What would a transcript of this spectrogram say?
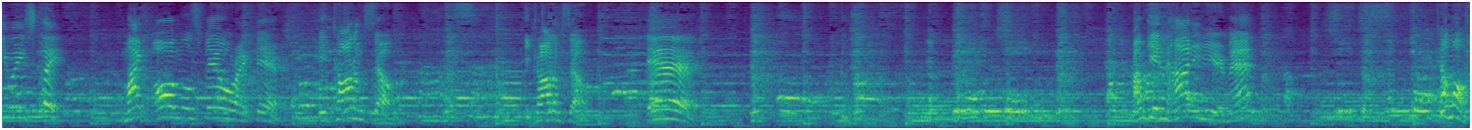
you ain't slick. Mike almost fell right there. He caught himself. He caught himself. Yeah. I'm getting hot in here, man. Come on.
